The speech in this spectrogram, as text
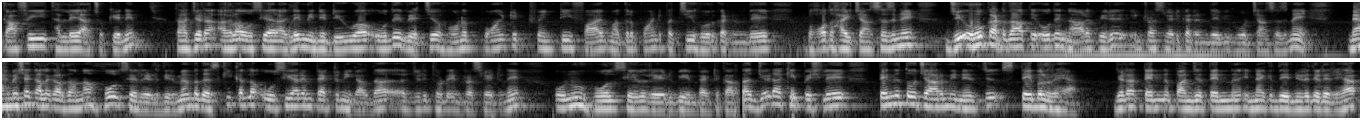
ਕਾਫੀ ਥੱਲੇ ਆ ਚੁੱਕੇ ਨੇ। ਤਾਂ ਜਿਹੜਾ ਅਗਲਾ OCR ਅਗਲੇ ਮਹੀਨੇ ਡਿਊ ਆ, ਉਹਦੇ ਵਿੱਚ ਹੁਣ 0.25 ਮਤਲਬ 0.25 ਹੋਰ ਘਟਣ ਦੇ ਬਹੁਤ ਹਾਈ ਚਾਂਸਸ ਨੇ। ਜੇ ਉਹ ਘਟਦਾ ਤੇ ਉਹਦੇ ਨਾਲ ਫਿਰ ਇੰਟਰਸਟ ਰੇਟ ਘਟਣ ਦੇ ਵੀ ਹੋਰ ਚਾਂਸਸ ਨੇ। ਮੈਂ ਹਮੇਸ਼ਾ ਗੱਲ ਕਰਦਾ ਹੁੰਦਾ ਹੋਲਸੇਲ ਰੇਟ ਦੀ। ਰਿਮੈਂਬਰ ਦਿਸ ਕਿ ਕੱਲਾ OCR ਇੰਪੈਕਟ ਨਹੀਂ ਕਰਦਾ ਜਿਹੜੇ ਤੁਹਾਡੇ ਇੰਟਰਸਟ ਰੇਟ ਨੇ, ਉਹਨੂੰ ਹੋਲਸੇਲ ਰੇਟ ਵੀ ਇੰਪੈਕਟ ਕਰਦਾ, ਜਿਹੜਾ ਕਿ ਪਿਛਲੇ 3 ਤੋਂ 4 ਮਹੀਨੇ 'ਚ ਸਟੇਬਲ ਰਿਹਾ। ਜਿਹੜਾ 3 5 3 ਇੰਨਾ ਕਿ ਦੇ ਨੇੜੇ ਤੇੜੇ ਰਿਹਾ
